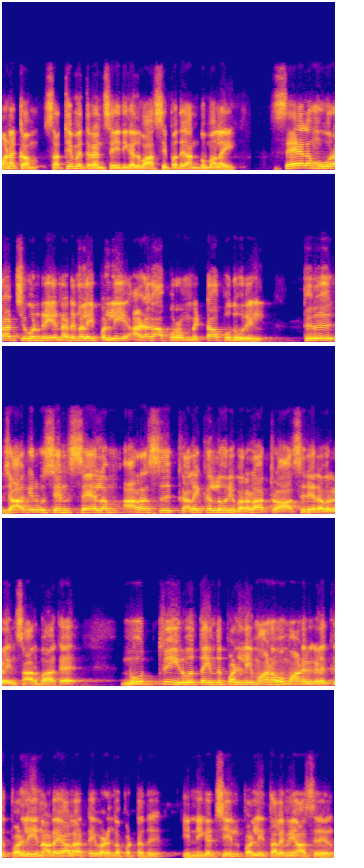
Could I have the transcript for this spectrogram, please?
வணக்கம். சத்தியமித்திரன் செய்திகள் வாசிப்பது அன்புமலை. சேலம் ஊராட்சி ஒன்றிய நடுநிலைப்பள்ளி அழகாபுரம் மிட்டாப்புதூரில் திரு. ஜாகிர் ஹுசேன் சேலம் அரசு கலைக்கல்லூரி வரலாற்று ஆசிரியர் அவர்களின் சார்பாக நூற்றி இருபத்தைந்து பள்ளி மாணவ மாணவிகளுக்கு பள்ளியின் அடையாள அட்டை வழங்கப்பட்டது. இந்நிகழ்ச்சியில் பள்ளி தலைமை ஆசிரியர்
